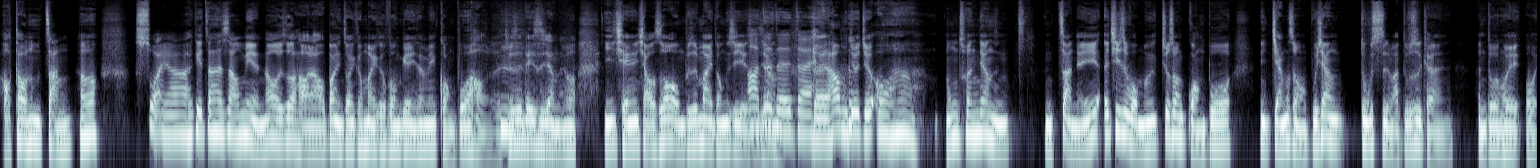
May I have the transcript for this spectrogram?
哦，道那么脏。”他说：“帅啊，还可以站在上面。”然后我就说：“好啦，我帮你装一个麦克风，给你在那边广播好了。嗯”就是类似这样的。然后以前小时候我们不是卖东西也是这样，哦、对对对，对，他们就觉得哦，农村这样子很赞诶。而其实我们就算广播，你讲什么不像都市嘛，都市可能很多人会哦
